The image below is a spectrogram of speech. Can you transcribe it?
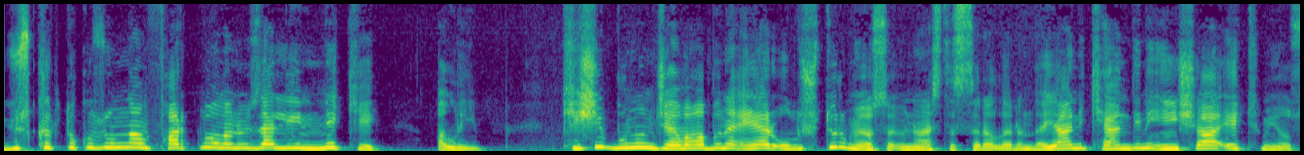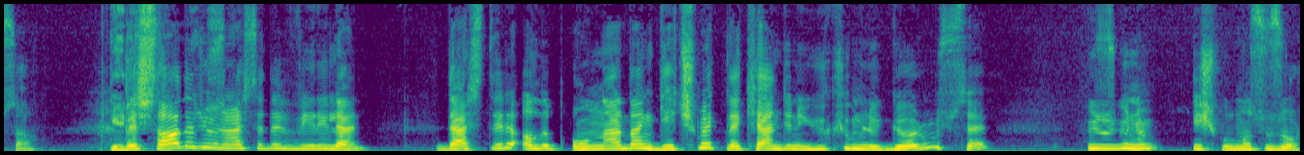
149'undan farklı olan özelliğin ne ki alayım? Kişi bunun cevabını eğer oluşturmuyorsa üniversite sıralarında yani kendini inşa etmiyorsa ve sadece üniversitede verilen dersleri alıp onlardan geçmekle kendini yükümlü görmüşse üzgünüm iş bulması zor.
